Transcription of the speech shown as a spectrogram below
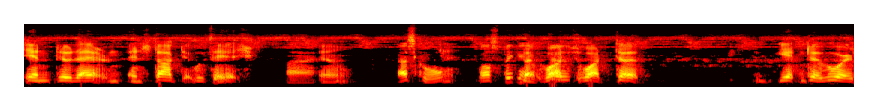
into there and, and stocked it with fish. Alright. You know. That's cool. Well, speaking But of what fish, what uh, getting to where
